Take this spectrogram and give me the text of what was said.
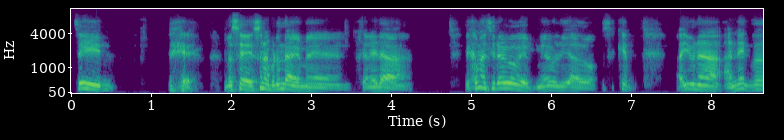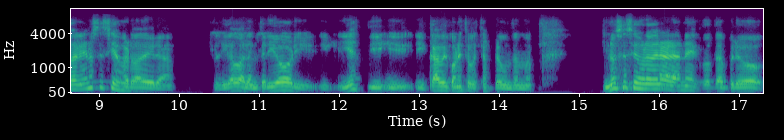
sí, no sé, es una pregunta que me genera... Déjame decir algo que me he olvidado. Es que hay una anécdota que no sé si es verdadera, ligado a la anterior y, y, cabe con esto que estás preguntando. No sé si es verdadera la anécdota, pero,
